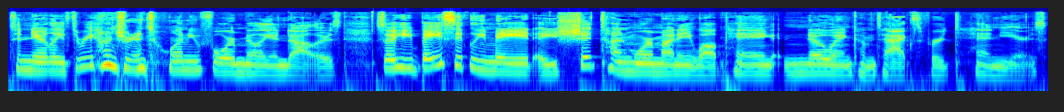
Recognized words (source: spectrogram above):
to nearly $324 million. So, he basically made a shit ton more money while paying no income tax for 10 years.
